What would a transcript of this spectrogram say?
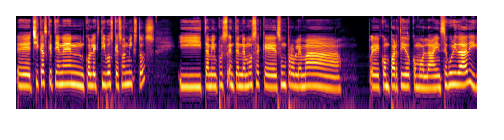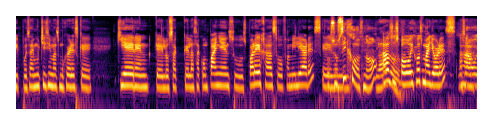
eh, chicas que tienen colectivos que son mixtos y también pues entendemos que es un problema eh, compartido como la inseguridad y pues hay muchísimas mujeres que quieren que, los, que las acompañen sus parejas o familiares. eh, O sus donde- hijos, ¿no? Claro. Ah, sus- o hijos mayores. O sea, o,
